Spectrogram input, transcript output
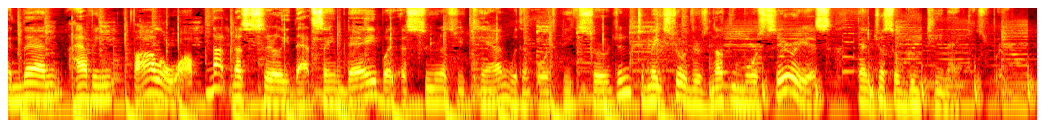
and then having follow up, not necessarily that same day, but as soon as you can with an orthopedic surgeon to make sure there's nothing more serious than just a routine ankle sprain.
